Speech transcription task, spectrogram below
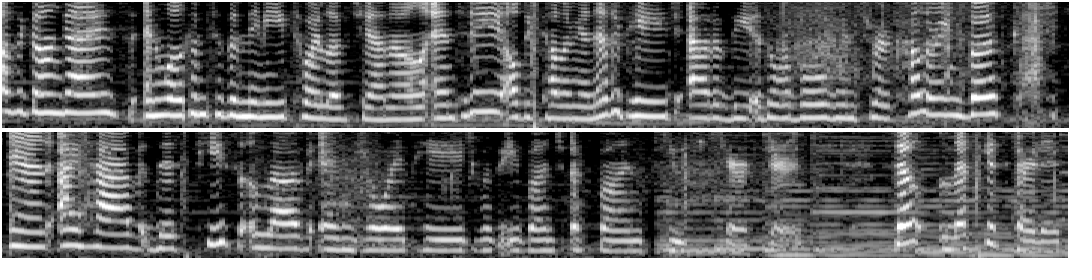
How's it going guys? And welcome to the Mini Toy Love channel. And today I'll be coloring another page out of the adorable winter coloring book. And I have this Peace, Love, and Joy page with a bunch of fun, cute characters. So let's get started.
